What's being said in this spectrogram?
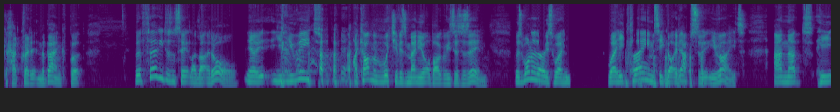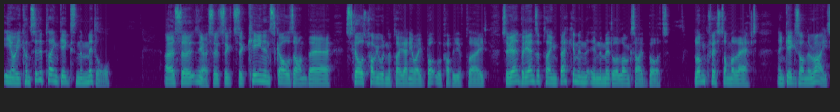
had credit in the bank, but. But Fergie doesn't say it like that at all. You know, you, you read. I can't remember which of his many autobiographies this is in. There's one of those where he where he claims he got it absolutely right, and that he, you know, he considered playing Giggs in the middle. Uh, so you know, so, so so Keane and Scholes aren't there. Scholes probably wouldn't have played anyway. Butt would probably have played. So, he, but he ends up playing Beckham in, in the middle alongside Butt, Blomqvist on the left, and Giggs on the right.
